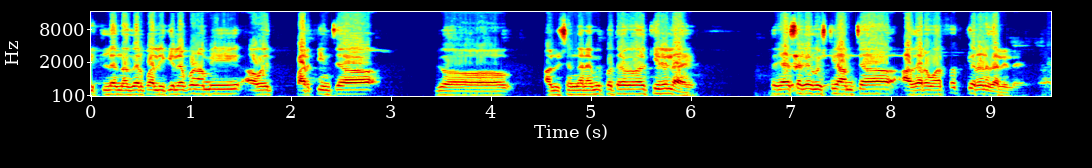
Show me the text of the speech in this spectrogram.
इथल्या नगरपालिकेला पण आम्ही अवैध पार्किंगच्या अनुषंगाने आम्ही पत्रव्यवहार केलेला आहे. तर ह्या सगळ्या गोष्टी आमच्या आगारामार्फत किरण झालेल्या आहे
